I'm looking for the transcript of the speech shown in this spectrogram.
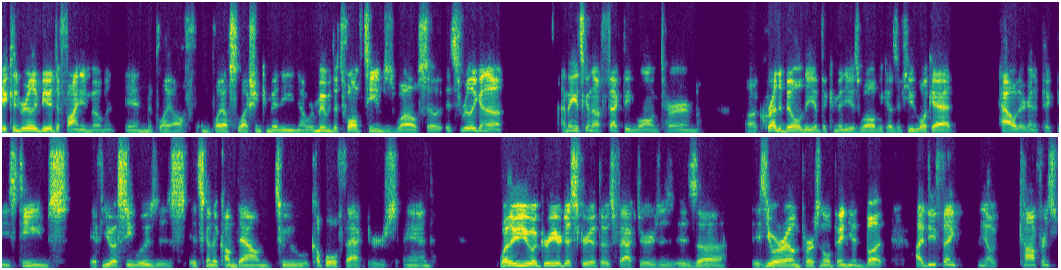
it could really be a defining moment in the playoff and playoff selection committee. You know, we're moving to 12 teams as well, so it's really gonna. I think it's going to affect the long term uh, credibility of the committee as well. Because if you look at how they're going to pick these teams, if USC loses, it's going to come down to a couple of factors, and whether you agree or disagree with those factors is is uh is your own personal opinion. But I do think you know conference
